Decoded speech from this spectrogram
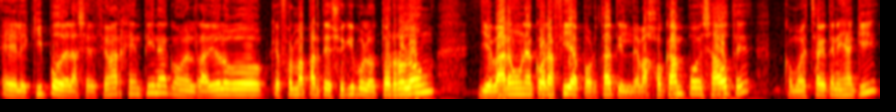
el equipo de la selección argentina, con el radiólogo que forma parte de su equipo, el doctor Rolón, llevaron una ecografía portátil de bajo campo, esa OTE, como esta que tenéis aquí,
